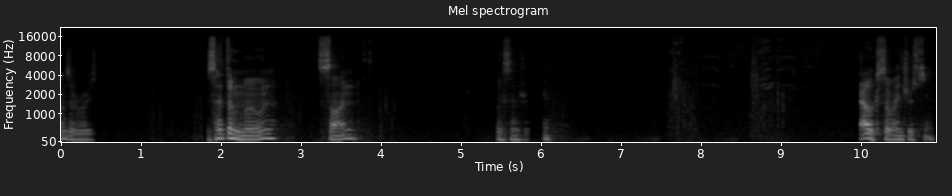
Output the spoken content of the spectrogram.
Tons of. Is that the moon? Sun? Looks interesting. That looks so interesting.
